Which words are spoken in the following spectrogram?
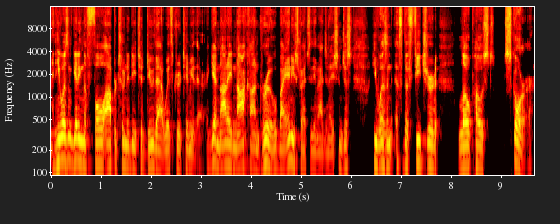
And he wasn't getting the full opportunity to do that with Drew Timme there. Again, not a knock on Drew by any stretch of the imagination, just he wasn't the featured low post scorer.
